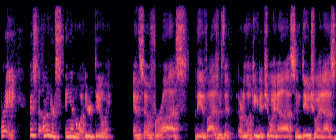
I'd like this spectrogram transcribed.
great. Just understand what you're doing. And so for us, the advisors that are looking to join us and do join us,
